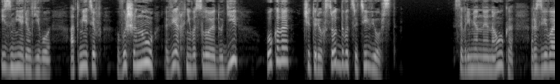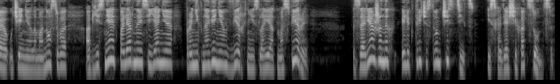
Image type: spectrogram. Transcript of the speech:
измерил его, отметив вышину верхнего слоя дуги около 420 верст. Современная наука, развивая учение Ломоносова, объясняет полярное сияние проникновением в верхние слои атмосферы заряженных электричеством частиц, исходящих от Солнца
